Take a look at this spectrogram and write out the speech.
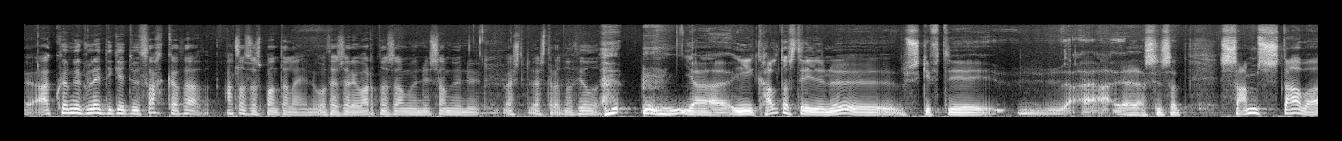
Að hver mjög leiti getur við þakka það Allarsasbandalæginu og þessari varnasamfunnu samfunnu vest, vestræðna þjóða? Já, í kaldastríðinu uh, skipti uh, eða sem sagt samstafa,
